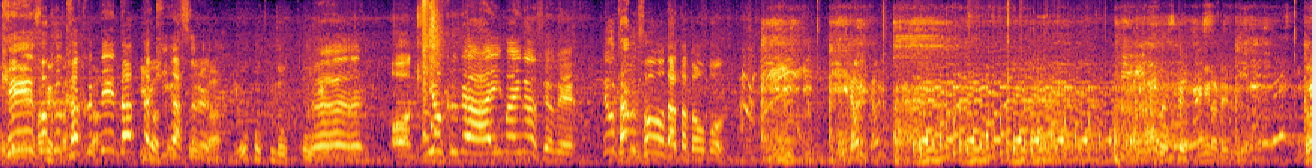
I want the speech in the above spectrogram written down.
継続確定だった気がする。予告の通うーん。お記憶が曖昧なんですよね。でも多分そうだったと思う。り左左そして告げられる。今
